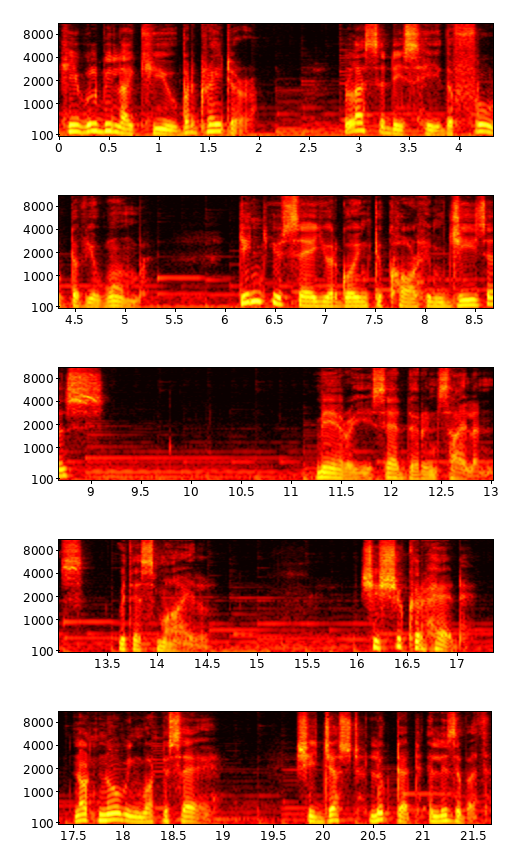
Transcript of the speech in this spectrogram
He will be like you, but greater. Blessed is he, the fruit of your womb. Didn't you say you are going to call him Jesus? Mary sat there in silence, with a smile. She shook her head, not knowing what to say. She just looked at Elizabeth.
